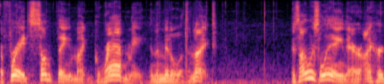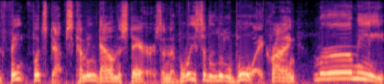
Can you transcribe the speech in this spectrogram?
afraid something might grab me in the middle of the night. As I was laying there, I heard faint footsteps coming down the stairs and the voice of a little boy crying, "'Mommy!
